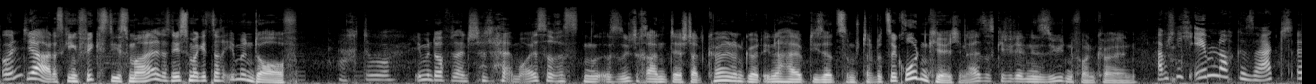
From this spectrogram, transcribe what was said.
Und? Ja, das ging fix diesmal. Das nächste Mal geht's nach Immendorf. Ach du. Immendorf ist ein Stadtteil am äußersten Südrand der Stadt Köln und gehört innerhalb dieser zum Stadtbezirk Rodenkirchen. Also es geht wieder in den Süden von Köln. Habe ich nicht eben noch gesagt, äh,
